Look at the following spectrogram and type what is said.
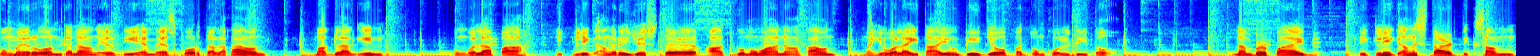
kung mayroon ka ng LTMS portal account, mag-login. Kung wala pa, i-click ang register at gumawa ng account. Mahiwalay tayong video patungkol dito. Number 5, i-click ang start exam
